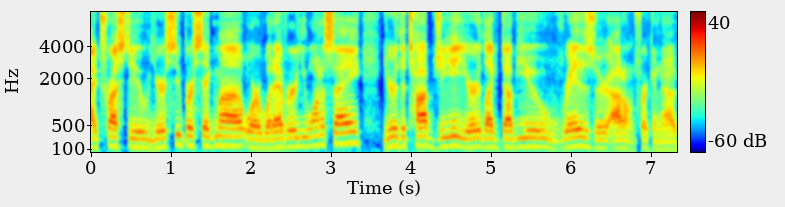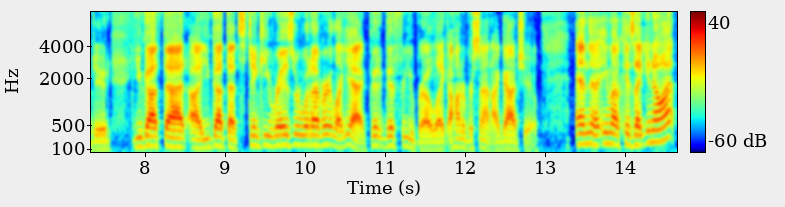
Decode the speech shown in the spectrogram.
I trust you. You're Super Sigma or whatever you want to say. You're the top G. You're like W Rizz or I don't freaking know, dude. You got that. Uh, you got that stinky Rizz or whatever. Like, yeah, good, good for you, bro. Like, 100%. I got you. And the emo kid's like, you know what?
